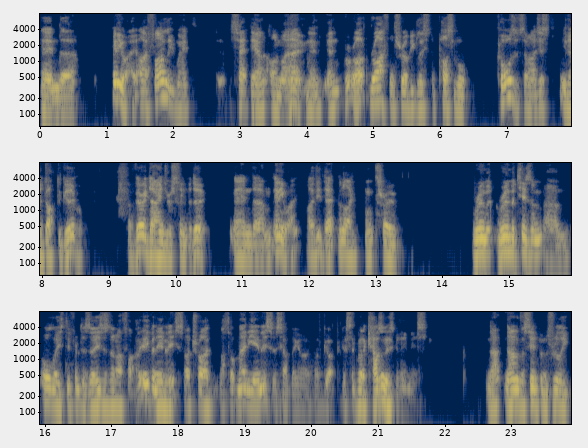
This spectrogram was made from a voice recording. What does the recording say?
And uh, anyway, I finally went, sat down on my own and, and rifled through a big list of possible causes. And I just, you know, Dr. Google, a very dangerous thing to do. And um, anyway, I did that and I went through rheumatism, um, all these different diseases. And I thought, even MS, I tried, I thought maybe MS is something I've got because I've got a cousin who's got MS. No, none of the symptoms really,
